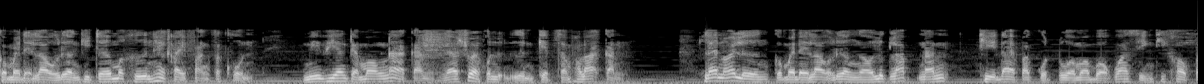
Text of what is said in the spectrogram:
ก็ไม่ได้เล่าเรื่องที่เจอเมื่อคืนให้ใครฟังสักคน มีเพียงแต่มองหน้ากันแล้วช่วยคนอื่นๆ เก็บสัมภาระกัน และน้อยเลิงก็ไม่ได้เล่าเรื่องเงาลึกลับนั้น ที่ได้ปรากฏตัวมาบอกว่าสิ่งที่เข้าไป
